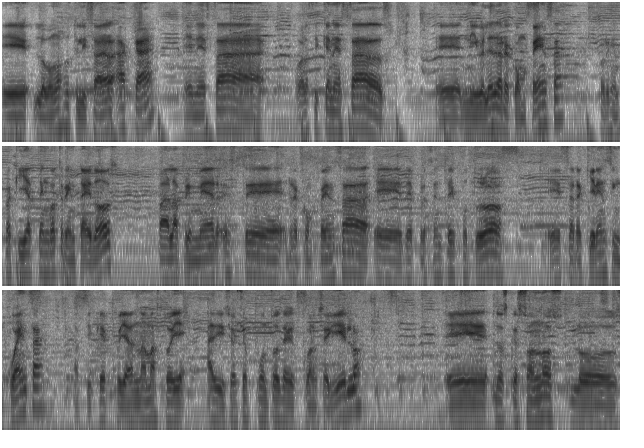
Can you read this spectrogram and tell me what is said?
eh, lo vamos a utilizar acá en esta ahora sí que en estos eh, niveles de recompensa. Por ejemplo aquí ya tengo 32 para la primera este, recompensa eh, de presente y futuro se requieren 50 así que pues ya nada más estoy a 18 puntos de conseguirlo. Los que son los, los,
